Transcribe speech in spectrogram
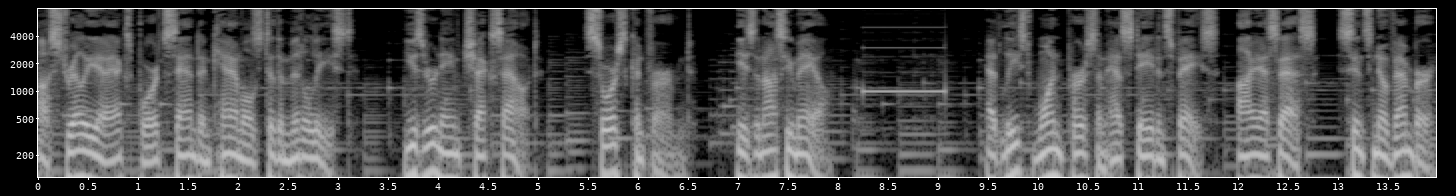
Australia exports sand and camels to the Middle East. Username checks out. Source confirmed. Is an Aussie male. At least one person has stayed in space, ISS, since November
